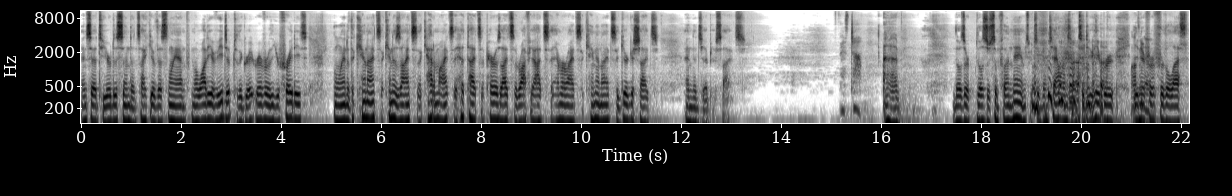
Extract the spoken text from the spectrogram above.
and said, To your descendants I give this land, from the Wadi of Egypt to the great river the Euphrates, the land of the Kenites, the Kenizzites, the Kadmonites, the Hittites, the Perizzites, the Rephaites, the Amorites, the Canaanites, the Girgashites, and the Jebusites. Nice job. Uh, those are those are some fun names, which have been challenging to do Hebrew, you know, for, for the last.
